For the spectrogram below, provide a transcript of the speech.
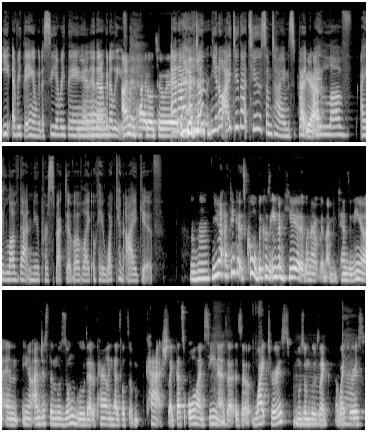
eat everything. I'm gonna see everything, yeah. and, and, then I'm gonna leave. I'm entitled to it. And I, have done, you know, I do that too sometimes. But yeah. I love, I love that new perspective of like, okay, what can I give? Mm-hmm. Yeah, I think it's cool because even here, when, I, when I'm in Tanzania, and you know, I'm just the Muzungu that apparently has lots of cash. Like that's all I'm seen as a as a white tourist. Muzungu is mm-hmm. like a white yeah. tourist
